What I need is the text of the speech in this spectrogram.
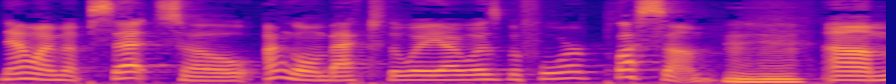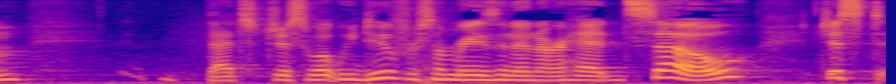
now I'm upset, so I'm going back to the way I was before plus some. Mm-hmm. Um, that's just what we do for some reason in our head. So just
